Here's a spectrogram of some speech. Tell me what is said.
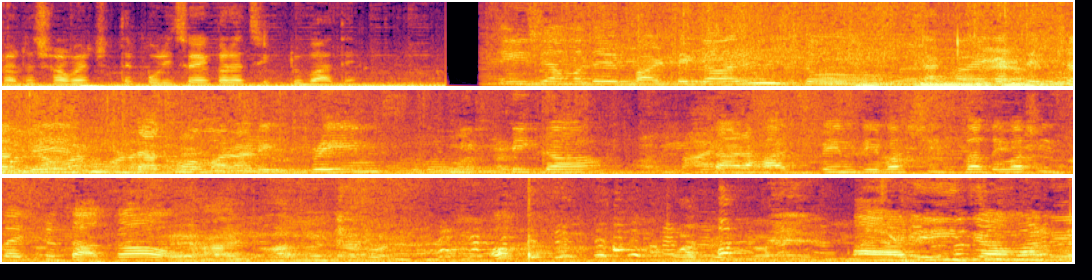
চলো সবার সাথে পরিচয় করাচ্ছি একটু বাদে। এই যে আমাদের বার্থডে গার্ল তো দেখা হয়ে গেছে এর সাথে। দেখো আমার আরেক ফ্রেন্ড মৃত্তিকা। তার হাজবেন্ড দেবাশিস দা দেবাশিস দা একটু তাকাও। আর এই যে আমাদের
